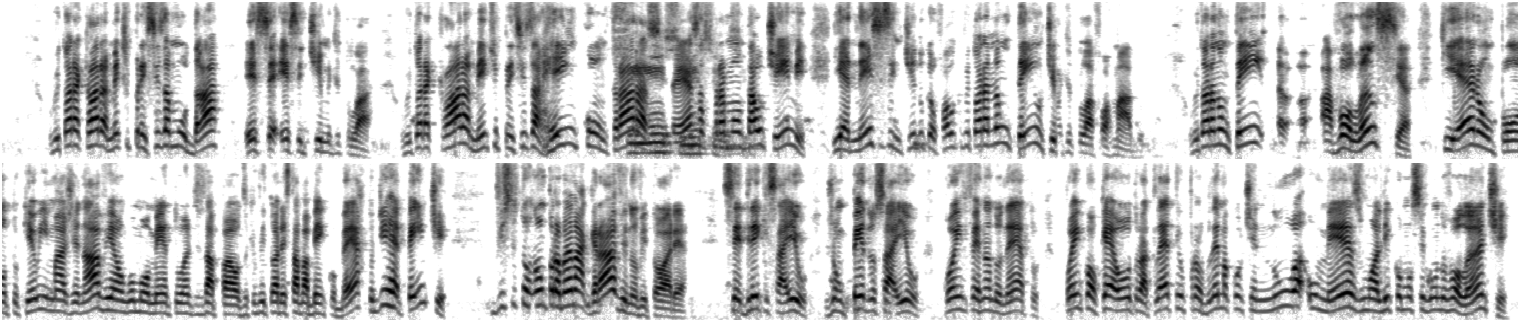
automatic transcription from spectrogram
O Vitória claramente precisa mudar esse, esse time titular. O Vitória claramente precisa reencontrar sim, as peças para montar o time. E é nesse sentido que eu falo que o Vitória não tem um time titular formado. O Vitória não tem a, a volância, que era um ponto que eu imaginava em algum momento antes da pausa, que o Vitória estava bem coberto, de repente se tornou um problema grave no Vitória. Cedric saiu, João Pedro saiu, põe Fernando Neto, põe qualquer outro atleta e o problema continua o mesmo ali como segundo volante.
